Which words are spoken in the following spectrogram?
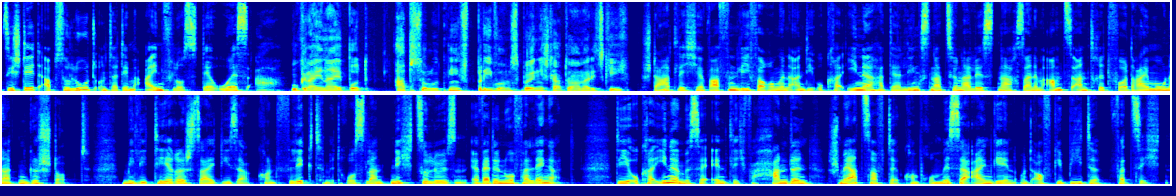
Sie steht absolut unter dem Einfluss der USA. Ukraina je pod absolutním vplyvom Spojených štátov amerických. Staatliche Waffenlieferungen an die Ukraine hat der Linksnationalist nach seinem Amtsantritt vor drei Monaten gestoppt. Militärisch sei dieser Konflikt mit Russland nicht zu lösen. Er werde nur verlängert. Die Ukraine müsse endlich verhandeln, schmerzhafte Kompromisse eingehen und auf Gebiete verzichten.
